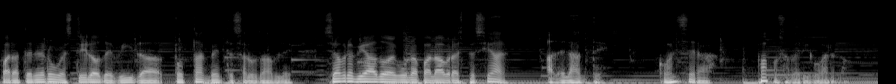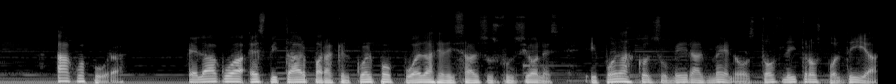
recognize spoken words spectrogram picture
para tener un estilo de vida totalmente saludable. Se ha abreviado en una palabra especial. Adelante. ¿Cuál será? Vamos a averiguarlo. Agua pura. El agua es vital para que el cuerpo pueda realizar sus funciones y puedas consumir al menos 2 litros por día,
